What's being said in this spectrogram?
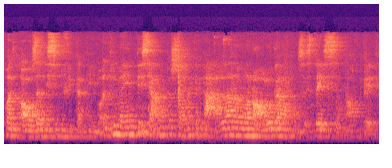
qualcosa di significativo, altrimenti siamo persone che parlano monologano con se stessi, no? che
